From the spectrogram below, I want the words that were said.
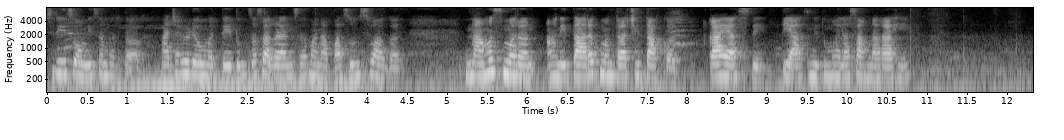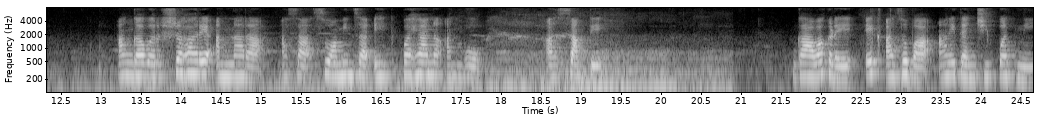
श्री स्वामी समर्थ. माझ्या व्हिडिओमध्ये तुमचं सगळ्यांचं मनापासून स्वागत. नामस्मरण आणि तारक मंत्राची ताकद काय असते ती आज मी तुम्हाला सांगणार आहे. अंगावर शहारे आणणारा असा स्वामींचा एक भयानक अनुभव आज सांगते. गावाकडे एक आजोबा आणि त्यांची पत्नी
